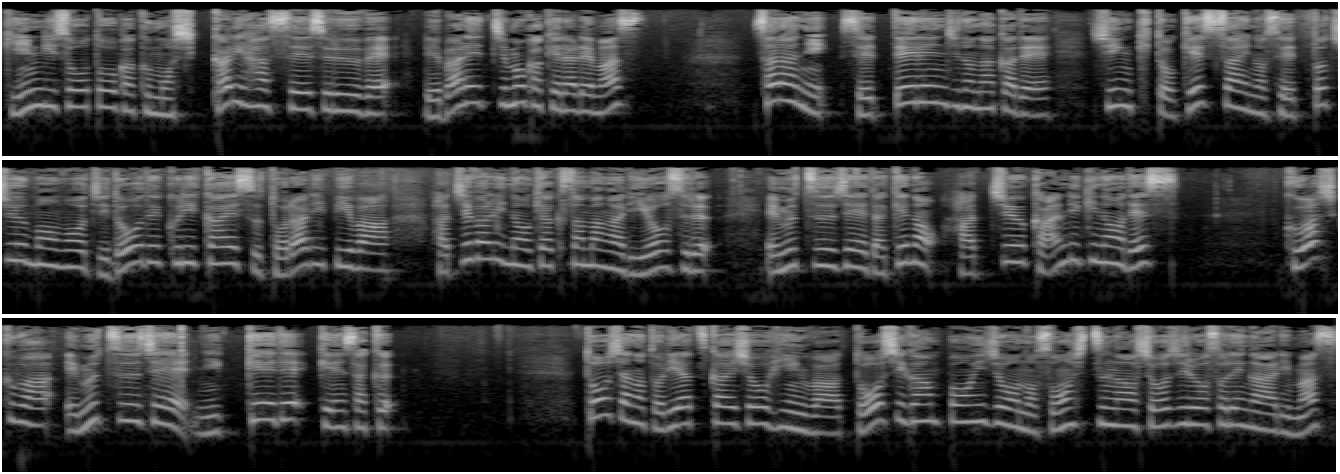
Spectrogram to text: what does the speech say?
金利相当額もしっかり発生する上、レバレッジもかけられます。さらに、設定レンジの中で、新規と決済のセット注文を自動で繰り返すトラリピは、8割のお客様が利用する M2J だけの発注管理機能です。詳しくは M2J 日経で検索。当社の取扱い商品は投資元本以上の損失が生じる恐れがあります。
